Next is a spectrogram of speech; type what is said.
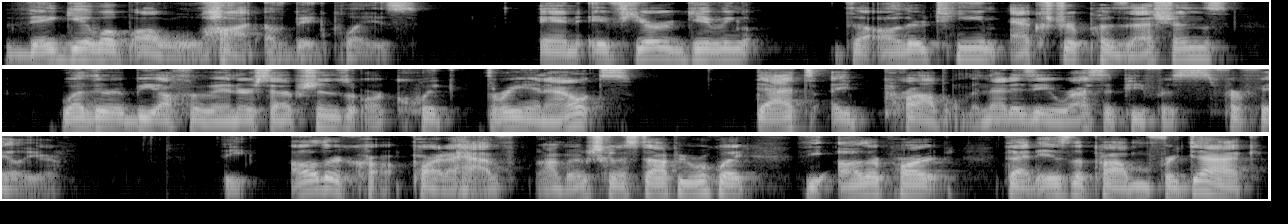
They give up a lot of big plays. And if you're giving the other team extra possessions, whether it be off of interceptions or quick three and outs, that's a problem. And that is a recipe for, for failure. The other part I have, I'm just going to stop you real quick. The other part that is the problem for Dak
